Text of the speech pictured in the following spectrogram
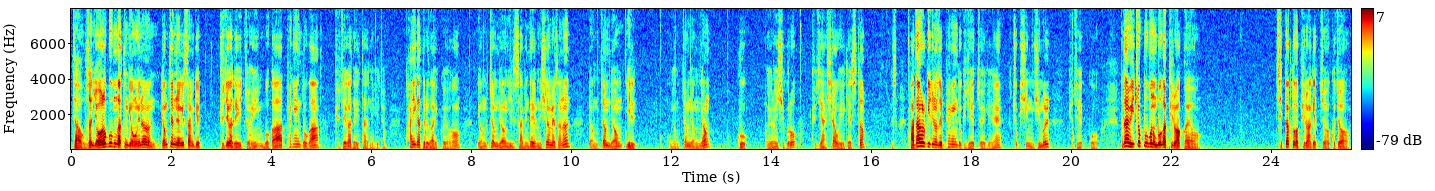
자, 우선 여러 부분 같은 경우에는 0.013 이게 규제가 되어 있죠. 이 뭐가 평행도가 규제가 되어 있다는 얘기죠. 파이가 들어가 있고요. 0.013인데 여러분 시험에서는 0.01, 0.009 뭐 이런 식으로 규제하시라고 얘기했어. 그래서 바닥을 기준으로 평행도 규제했죠. 이게 축심심을 규제했고 그 다음에 이쪽 부분은 뭐가 필요할까요? 직각도가 필요하겠죠. 그죠?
